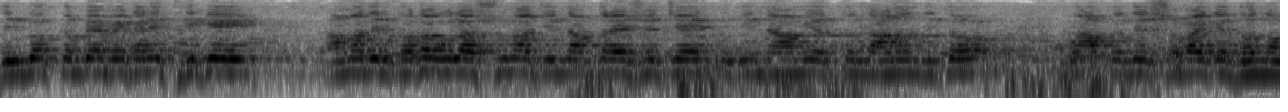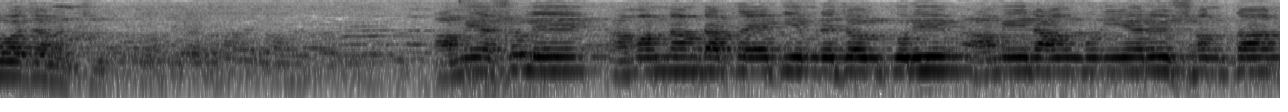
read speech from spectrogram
দীর্ঘক্ষণ ব্যাপী এখানে থেকে আমাদের কথাগুলো শোনার জন্য আপনারা এসেছেন, এই জন্য আমি অত্যন্ত আনন্দিত এবং আপনাদের সবাইকে ধন্যবাদ জানাচ্ছি। আমি আসলে আমার নাম ডাক্তার এটিএম রেজাউল করিম, আমি রাঙ্গুনিয়ারের সন্তান,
